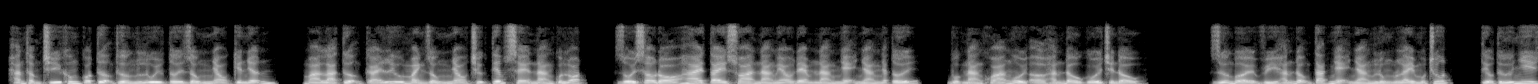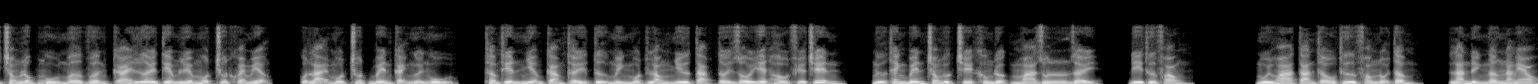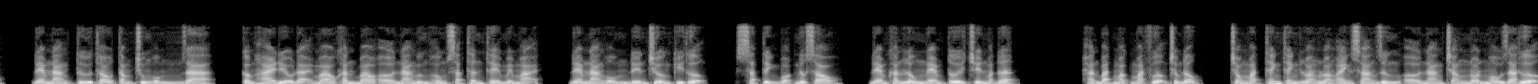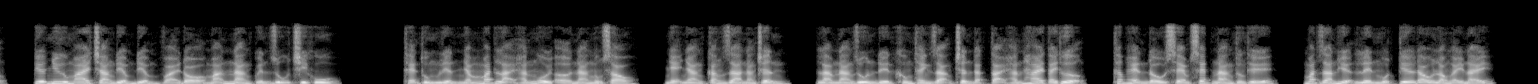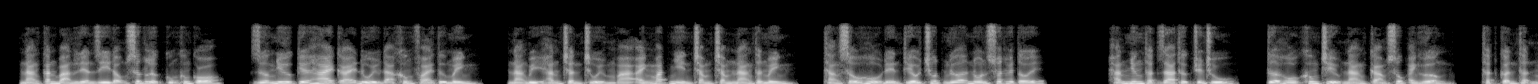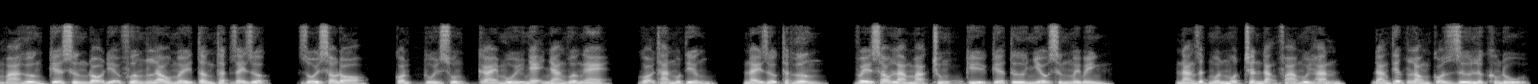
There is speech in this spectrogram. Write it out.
Hắn thậm chí không có tượng thường lui tới giống nhau kiên nhẫn, mà là tượng cái lưu manh giống nhau trực tiếp xé nàng quần lót, rồi sau đó hai tay xoa nàng eo đem nàng nhẹ nhàng nhắc tới, buộc nàng khóa ngồi ở hắn đầu gối trên đầu. Dương bởi vì hắn động tác nhẹ nhàng lung lay một chút, tiểu tứ nhi trong lúc ngủ mơ vươn cái lươi tiêm liếm một chút khỏe miệng, cuộn lại một chút bên cạnh người ngủ, thẩm thiên nhiễm cảm thấy tự mình một lòng như tạp tới rồi hết hầu phía trên, ngự thanh bên trong ức chế không được mà run rẩy, đi thư phòng. Mùi hoa tán thấu thư phòng nội tẩm, Lan Đình nâng nàng eo, đem nàng từ thau tắm trung ôm ra, cầm hai điều đại mao khăn bao ở nàng ửng hồng sắc thân thể mềm mại, đem nàng ôm đến trường kỳ thượng, sắt tịnh bọt nước sau, đem khăn lông ném tới trên mặt đất. Hắn bắt mặc mắt phượng chấm đốc, trong mắt thanh thanh loang loáng ánh sáng rừng ở nàng trắng nón màu da thượng, kia như mai trang điểm điểm vải đỏ mãn nàng quyến rũ chi khu. Thẹn thùng liền nhắm mắt lại hắn ngồi ở nàng ngông sau, nhẹ nhàng căng ra nàng chân, làm nàng run đến không thành dạng chân đặt tại hắn hai tay thượng, thấp hèn đầu xem xét nàng thương thế, mắt gian hiện lên một tia đau lòng ấy nấy. Nàng căn bản liền di động sức lực cũng không có, dường như kia hai cái đùi đã không phải tự mình, nàng bị hắn trần trụi mà ánh mắt nhìn chằm chằm nàng thân mình, thẳng xấu hổ đến thiếu chút nữa nôn xuất huyết tới. Hắn nhưng thật ra thực chuyên chú, tựa hồ không chịu nàng cảm xúc ảnh hưởng, thật cẩn thận mà hướng kia sưng đỏ địa phương lau mấy tầng thật dày dược, rồi sau đó, còn túi xuống cái mũi nhẹ nhàng vừa nghe, gọi than một tiếng, này dược thật hương, về sau làm mạc trùng kỳ kia tư nhiều xứng mấy bình. Nàng rất muốn một chân đặng phá mũi hắn, đáng tiếc lòng có dư lực không đủ.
